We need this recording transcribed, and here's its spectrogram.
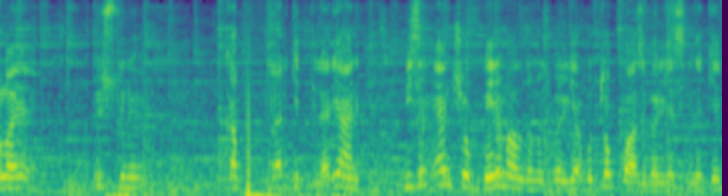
olayı üstünü kapattılar gittiler. Yani bizim en çok verim aldığımız bölge bu Topboğazı bölgesindeki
